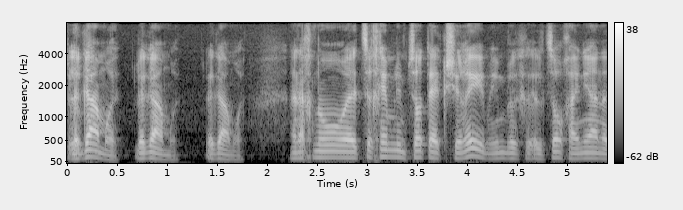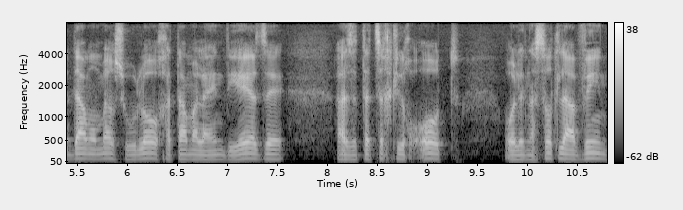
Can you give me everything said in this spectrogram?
לגמרי, לגמרי, לגמרי. אנחנו אה, צריכים למצוא את ההקשרים, אם לצורך העניין אדם אומר שהוא לא חתם על ה-NDA הזה, אז אתה צריך לראות או לנסות להבין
